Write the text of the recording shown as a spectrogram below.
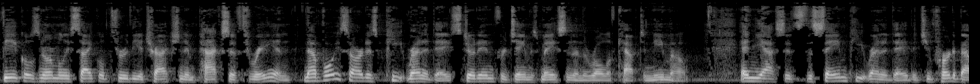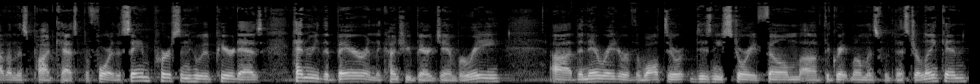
Vehicles normally cycled through the attraction in packs of three, and now voice artist Pete Renaday stood in for James Mason in the role of Captain Nemo. And yes, it's the same Pete Renaday that you've heard about on this podcast before, the same person who appeared as Henry the Bear in the Country Bear Jamboree, uh, the narrator of the Walt Disney story film of The Great Moments with Mr. Lincoln.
